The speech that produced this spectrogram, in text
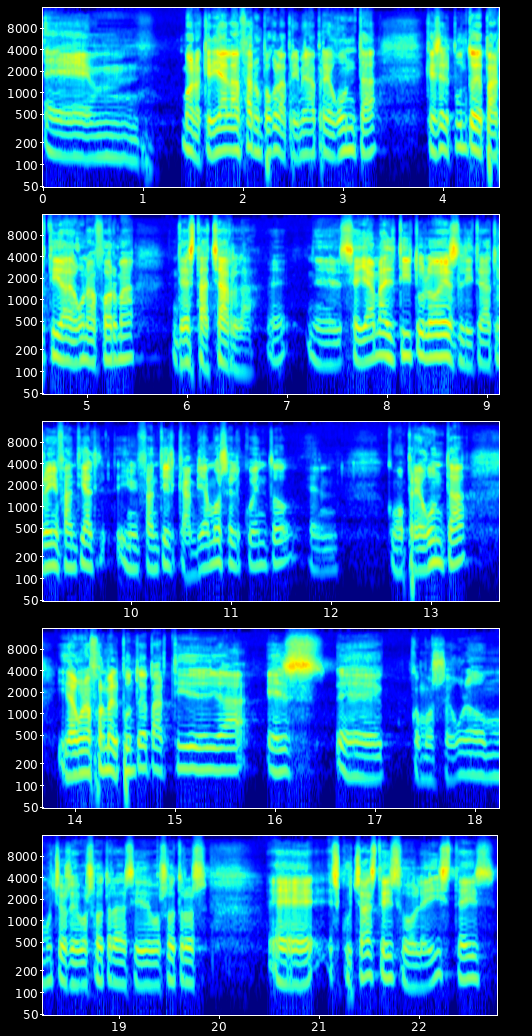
eh, bueno, quería lanzar un poco la primera pregunta, que es el punto de partida de alguna forma de esta charla. se llama, el título es Literatura infantil, infantil cambiamos el cuento en- como pregunta, y de alguna forma el punto de partida es, eh, como seguro muchos de vosotras y de vosotros eh, escuchasteis o leísteis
